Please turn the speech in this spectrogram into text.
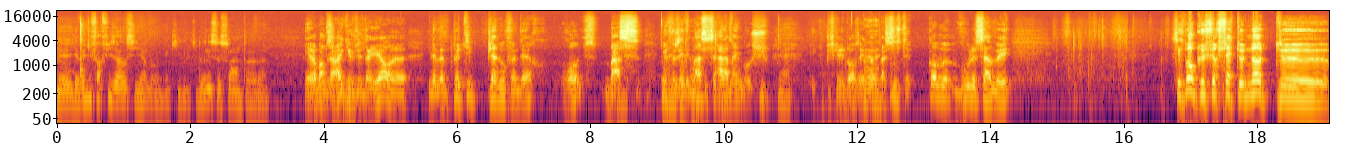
mais il y avait du Farfisa aussi, hein, bon, qui, qui donnait ce son un peu. Et Raymond Zarek, il faisait d'ailleurs, euh, il avait un petit piano Fender, Rhodes, basse. Il faisait des basses à la main gauche. Ouais. Puisque les Doors n'avaient Ouais, pas de bassiste, comme vous le savez. C'est donc sur cette note, euh,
